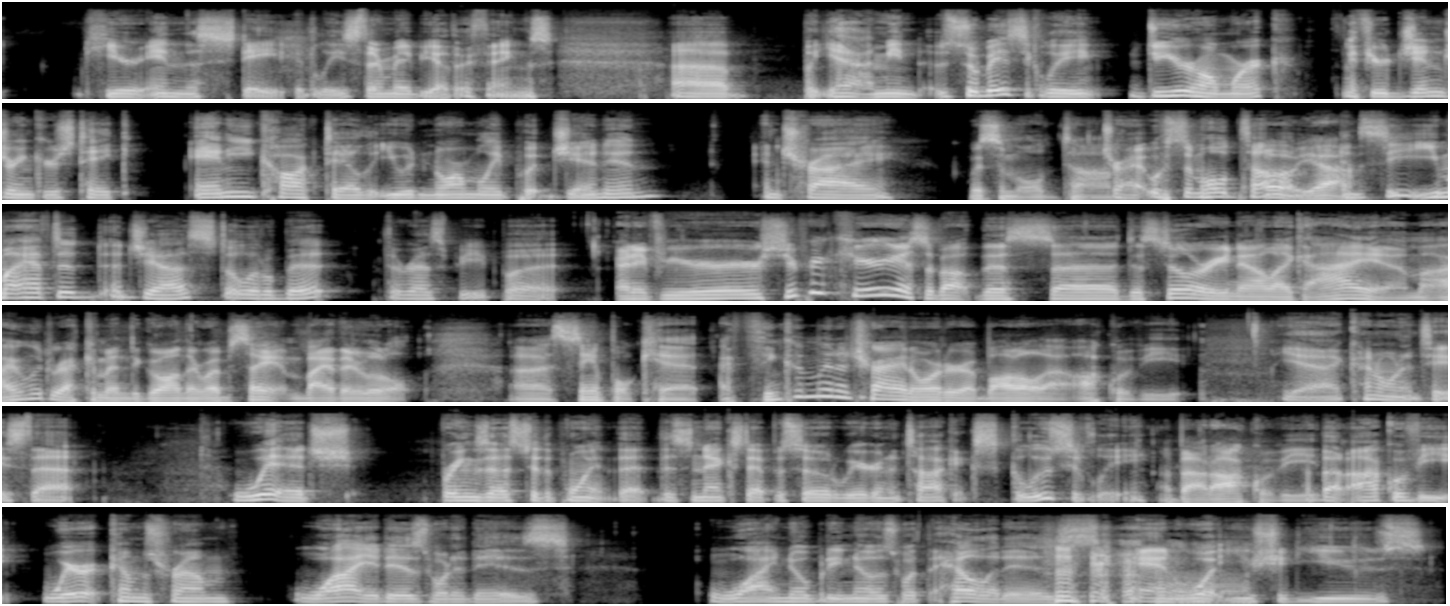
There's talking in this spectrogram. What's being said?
here in the state at least. There may be other things, uh, but yeah, I mean, so basically, do your homework. If you're gin drinkers, take any cocktail that you would normally put gin in and try With some old Tom. try it with some old Tom. Oh, yeah. and see. You might have to adjust a little bit the recipe, but And if you're super curious about this uh, distillery now, like I am, I would recommend to go on their website and buy their little uh, sample kit. I think I'm going to try and order a bottle of Aquavit. yeah, I kind of want to taste that. Which brings us to the point that this next episode we are going to talk exclusively About Aquavit. about Aquavit, where it comes from, why it is what it is, why nobody knows what the hell it is, and what you should use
